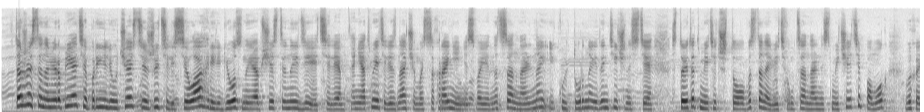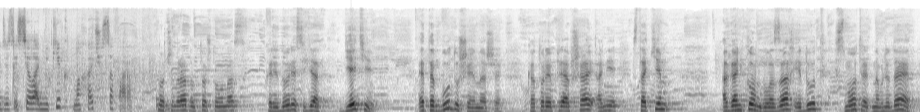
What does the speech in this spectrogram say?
В торжественном мероприятии приняли участие жители села, религиозные и общественные деятели. Они отметили значимость сохранения своей национальной и культурной идентичности. Стоит отметить, что восстановить функциональность мечети помог выходец из села Микик Махач Сафаров. Очень рад то, что у нас в коридоре сидят дети. Это будущее наше, которые приобщают, они с таким огоньком в глазах идут, смотрят, наблюдают –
